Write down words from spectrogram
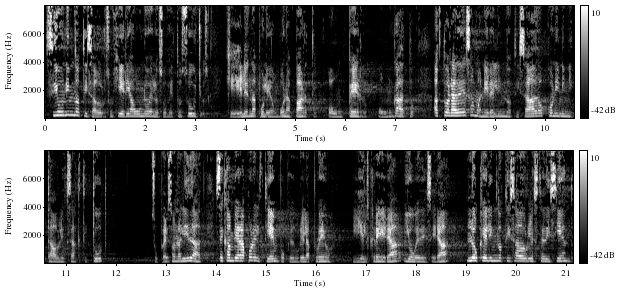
Si un hipnotizador sugiere a uno de los sujetos suyos que él es Napoleón Bonaparte o un perro o un gato, actuará de esa manera el hipnotizado con inimitable exactitud. Su personalidad se cambiará por el tiempo que dure la prueba y él creerá y obedecerá lo que el hipnotizador le esté diciendo.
